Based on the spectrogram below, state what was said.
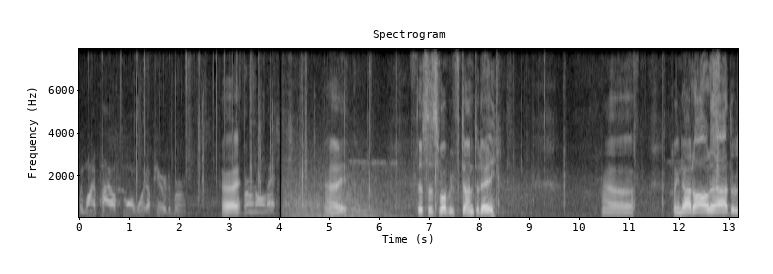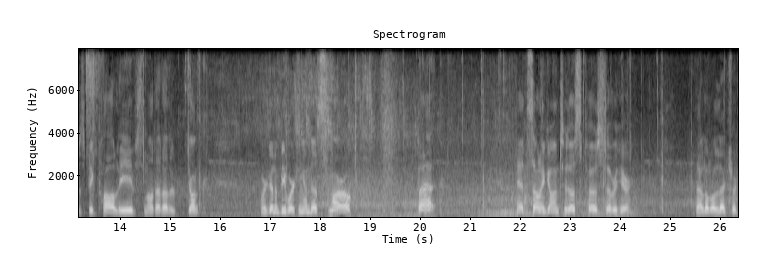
We want to pile more wood up here to burn. All right. Burn all that. All right. This is what we've done today. Uh, cleaned out all that. There's big pile of leaves and all that other junk. We're going to be working on this tomorrow. But it's only gone to those posts over here. That little electric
